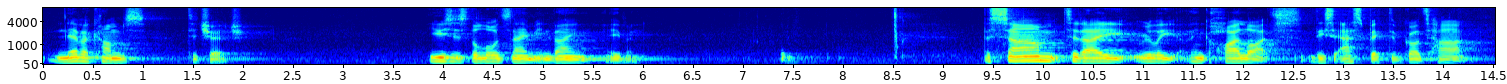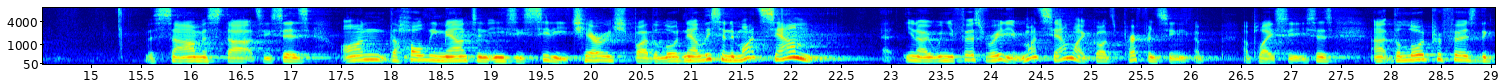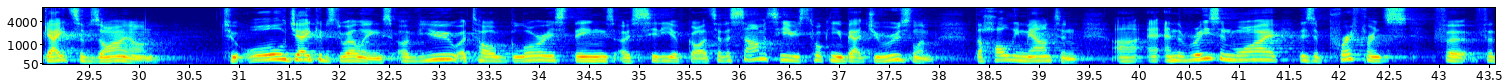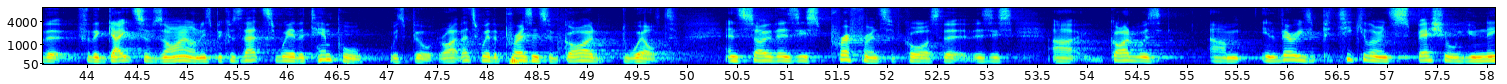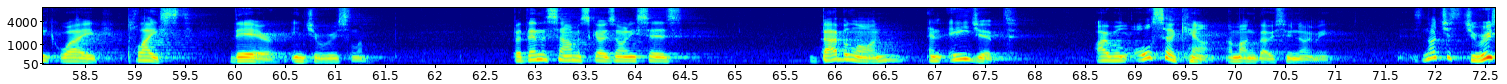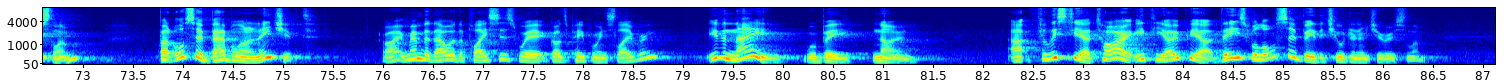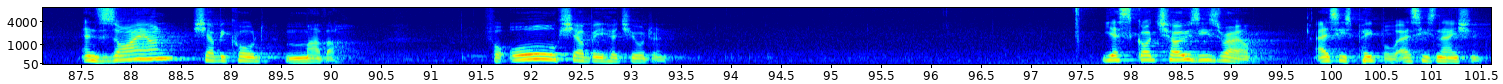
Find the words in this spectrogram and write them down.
never comes to church, uses the Lord's name in vain, even. The psalm today really, I think, highlights this aspect of God's heart. The psalmist starts, he says, On the holy mountain is his city, cherished by the Lord. Now, listen, it might sound, you know, when you first read it, it might sound like God's preferencing a, a place here. He says, uh, The Lord prefers the gates of Zion to all Jacob's dwellings. Of you are told glorious things, O city of God. So the psalmist here is talking about Jerusalem the holy mountain. Uh, and the reason why there's a preference for, for, the, for the gates of Zion is because that's where the temple was built, right? That's where the presence of God dwelt. And so there's this preference, of course, that there's this, uh, God was um, in a very particular and special, unique way placed there in Jerusalem. But then the psalmist goes on, he says, Babylon and Egypt I will also count among those who know me. It's not just Jerusalem, but also Babylon and Egypt. Right? Remember, they were the places where God's people were in slavery? Even they will be known. Uh, Philistia, Tyre, Ethiopia, these will also be the children of Jerusalem. And Zion shall be called mother, for all shall be her children. Yes, God chose Israel as his people, as his nation.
